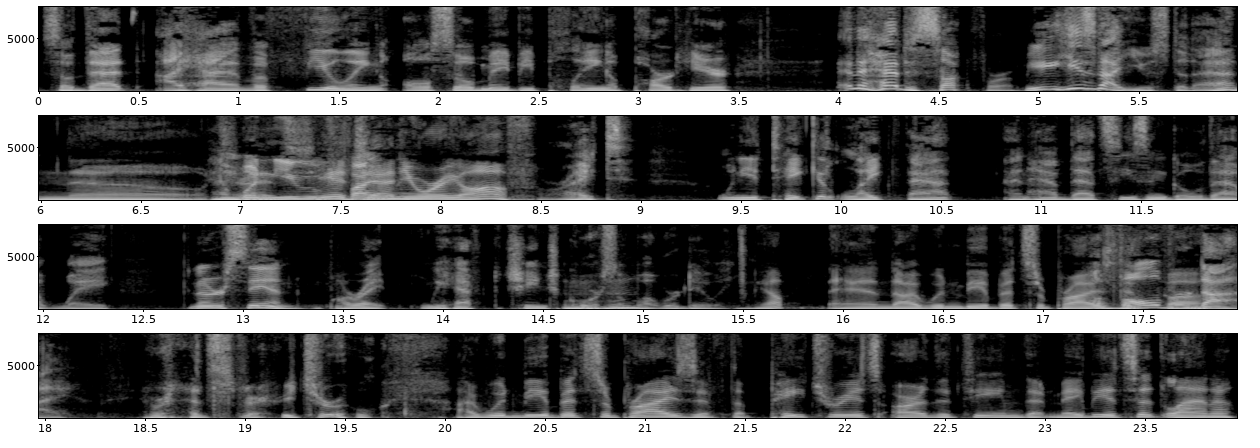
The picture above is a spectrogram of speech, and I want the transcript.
So that I have a feeling also maybe playing a part here. And it had to suck for him. He's not used to that. No. And when you had January off, right? When you take it like that and have that season go that way can understand. All right, we have to change course mm-hmm. of what we're doing. Yep, and I wouldn't be a bit surprised. Evolve if, or uh, die. That's very true. I wouldn't be a bit surprised if the Patriots are the team that maybe it's Atlanta.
